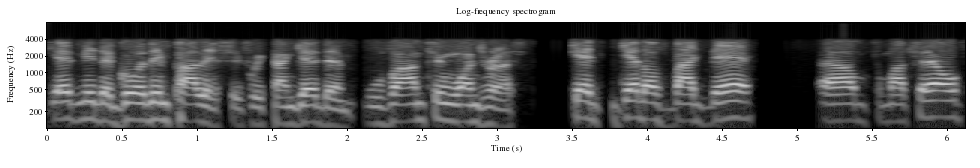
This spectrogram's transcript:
Get me the Golden Palace if we can get them. Wolverhampton Wanderers. Get get us back there. Um, for myself,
